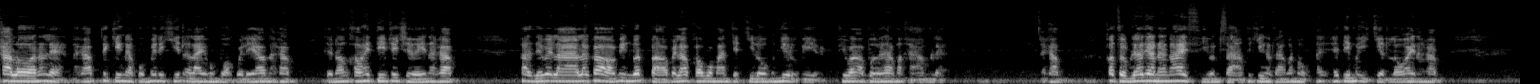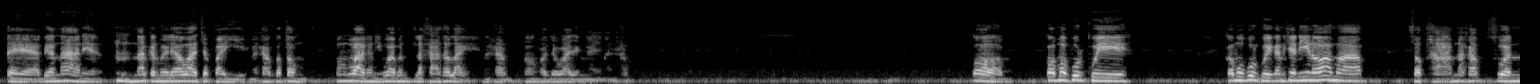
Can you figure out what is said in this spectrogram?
ค่ารอนั่นแหละนะครับที่จริงเนี่ยผมไม่ได้คิดอะไรผมบอกไปแล้วนะครับ แต่น้องเขาให้ทิปเฉยๆนะครับ ค่าเสียเวลาแล้วก็วิ่งรถเปล่าไปรับเขาประมาณเจ็ดกิโลมันยืดออกไปอีกที่ว่าอำเภอท่ามะขามแหละนะครับก็สรุปแล้วเท่านั้นก็ให้สี่พันสามที่จริงก็สามพันหกให้ติมมาอีกเจ็ดร้อยนะครับ แต่เดือนหน้าเนี่ยนัดกันไว้แล้วว่าจะไปอีกนะครับ ก็ต้องต้องว่ากันอีกว่ามันราคาเท่าไหร่นะครับน้องเขาจะว่ายังไงนะครับ ก็ก็มาพูดคุย ก็มาพูดคุยกันแค่นี้เนาะมาสอบถามนะครับ ส่วน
